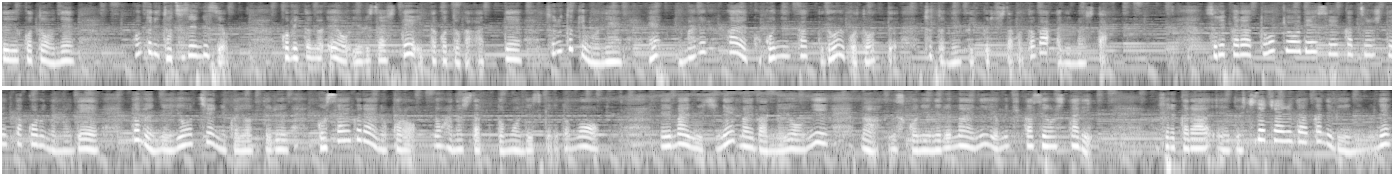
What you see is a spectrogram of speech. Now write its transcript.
ていうことをね、本当に突然ですよ。小人の絵を指さして言ったことがあって、その時もね、え、生まれる前ここにいたってどういうこと？って、ちょっとね、びっくりしたことがありました。それから東京で生活をしていた頃なので、多分ね、幼稚園に通ってる5歳ぐらいの頃の話だったと思うんですけれども、えー、毎日ね、毎晩のように、まあ、息子に寝る前に読み聞かせをしたり、それから、えっ、ー、と、七田チャイルドアカデミーのね、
